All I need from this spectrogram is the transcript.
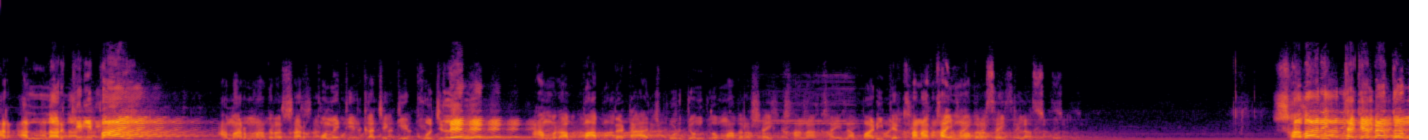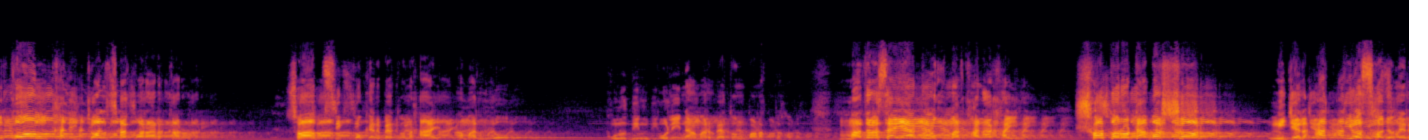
আর আল্লাহর কৃপায় আমার মাদ্রাসার কমিটির কাছে গিয়ে খুঁজলেন, আমরা বাপ বেটা আজ পর্যন্ত মাদ্রাসায় খানা খাই না, বাড়িতে খানা খাই, মাদ্রাসায় ক্লাস করি। সবারই থেকে বেতন কম, খালি জলসা করার কারণে। সব শিক্ষকের বেতন, হাই, আমার লোক। কোনোদিন বলি না আমার বেতন বাড়াতে হবে। মাদ্রাসায় এক লোকমা খানা খাই না। সতেরোটা বৎসর নিজের আত্মীয় স্বজনের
